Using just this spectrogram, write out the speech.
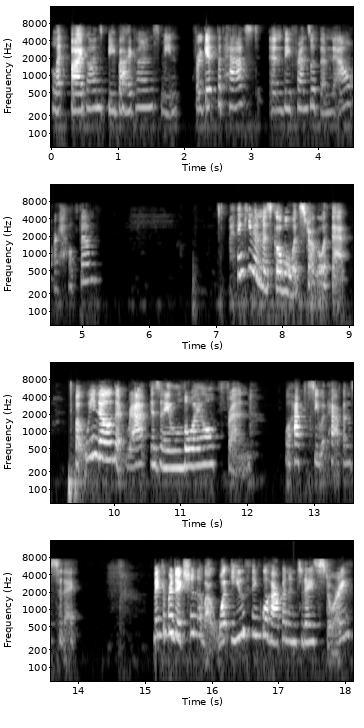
let bygones be bygones, mean forget the past and be friends with them now or help them? I think even Miss Goble would struggle with that, but we know that Rat is a loyal friend. We'll have to see what happens today. Make a prediction about what you think will happen in today's story.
